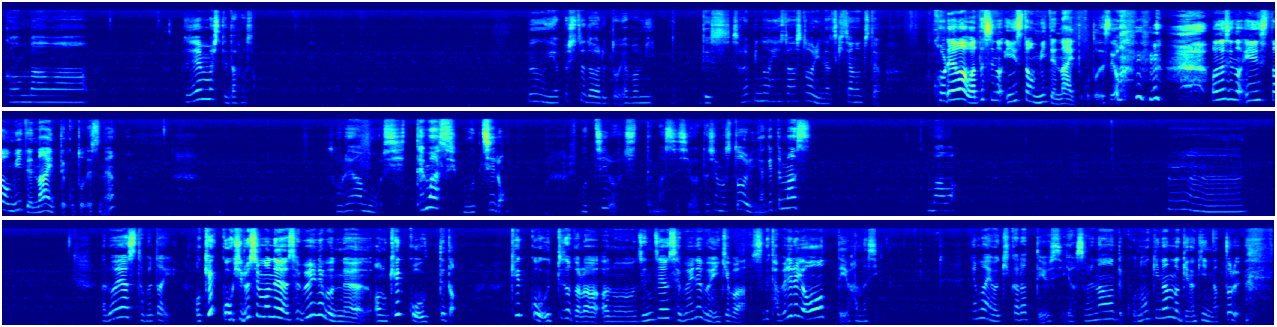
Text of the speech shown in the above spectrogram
こんばんは。はじめましてダホさん。うんやっぱ湿度あるとヤバみ。です。サラピのインスタストーリーなつきちゃん載ってたよ。これは私のインスタを見てないってことですよ。私のインスタを見てないってことですね。それはもう知ってますよ。もちろん。もちろん知ってますし私もストーリーにあげてます。こんばんは。うん。アロエアス食べたい？あ結構広島ねセブンイレブンねあの結構売ってた。結構売ってたからあの全然セブンイレブン行けばすぐ食べれるよっていう話。病は気からっていうしいやそれなーってこの木何の木の木になっとる。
